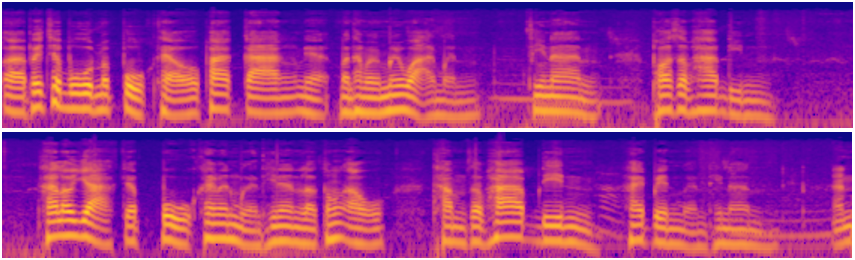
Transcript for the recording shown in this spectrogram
เอ่อเพชรบูรณ์มาปลูกแถวภาคกลางเนี่ยมันทำไมไม่หวานเหมือนที่นั่น เพราะสภาพดิน ถ้าเราอยากจะปลูกให้มันเหมือนที่นั่น เราต้องเอาทำสภาพดินค่ะให้เป็นเหมือนที่นั่นนั้น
